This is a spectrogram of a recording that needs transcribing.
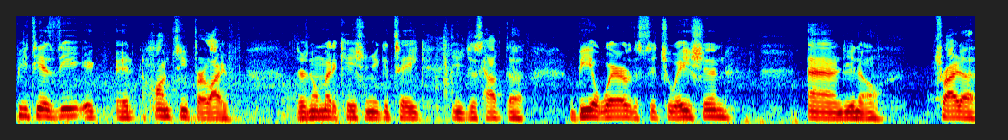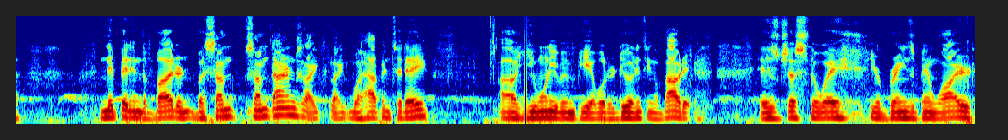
PTSD it, it haunts you for life there's no medication you could take you just have to be aware of the situation and you know try to nip it in the bud and but some sometimes like like what happened today uh, you won't even be able to do anything about it. It's just the way your brain's been wired.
